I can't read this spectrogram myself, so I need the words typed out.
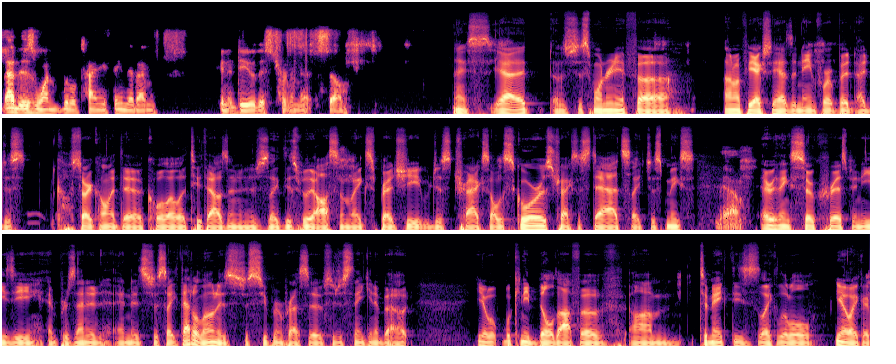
that is one little tiny thing that I'm gonna do this tournament. So nice. Yeah, I, I was just wondering if uh, I don't know if he actually has a name for it, but I just started calling it the Colella 2000, and it's just like this really awesome like spreadsheet. Just tracks all the scores, tracks the stats, like just makes yeah everything so crisp and easy and presented. And it's just like that alone is just super impressive. So just thinking about you know what can he build off of um, to make these like little you know like a,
